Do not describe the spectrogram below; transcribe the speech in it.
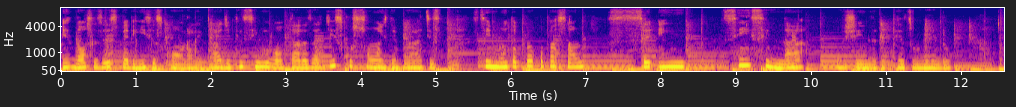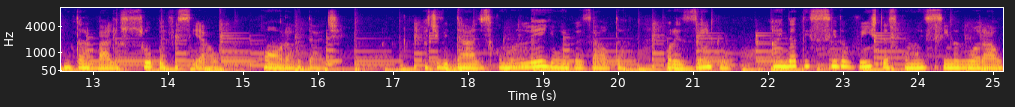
das nossas experiências com a oralidade têm sido voltadas a discussões, debates, sem muita preocupação em se ensinar o gênero, resumindo, um trabalho superficial com a oralidade. Atividades como leiam em voz alta, por exemplo, ainda têm sido vistas como ensino do oral,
